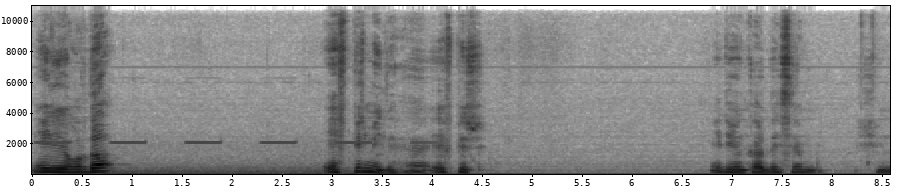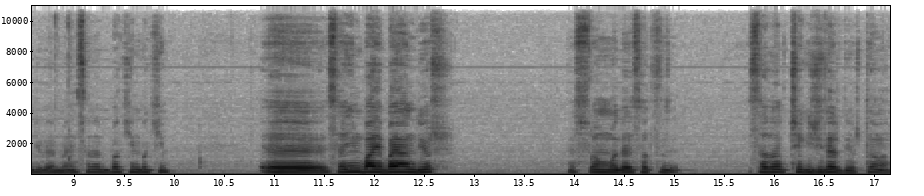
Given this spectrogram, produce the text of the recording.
Ne diyor burada? F1 miydi? Ha, F1. Ne diyorsun kardeşim? Şimdi ben, ben sana bir bakayım bakayım. Ee, sayın Bay Bayan diyor. Son model satı, satılıp çekiciler diyor. Tamam.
